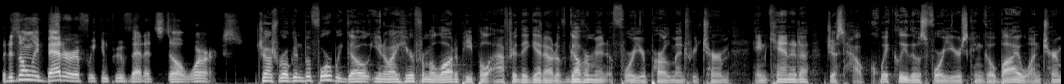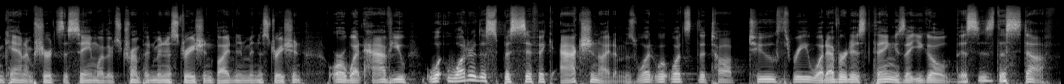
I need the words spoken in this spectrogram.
but it's only better if we can prove that it still works. Josh Rogin, before we go, you know, I hear from a lot of people after they get out of government, a four year parliamentary term in Canada, just how quickly those four years can go by. One term can. I'm sure it's the same whether it's Trump administration, Biden administration, or what have you. What, what are the specific action items? What, what What's the top two, three, whatever it is, things that you go, this is the stuff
